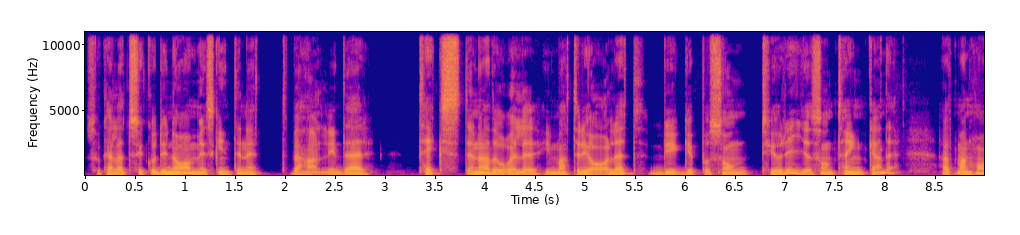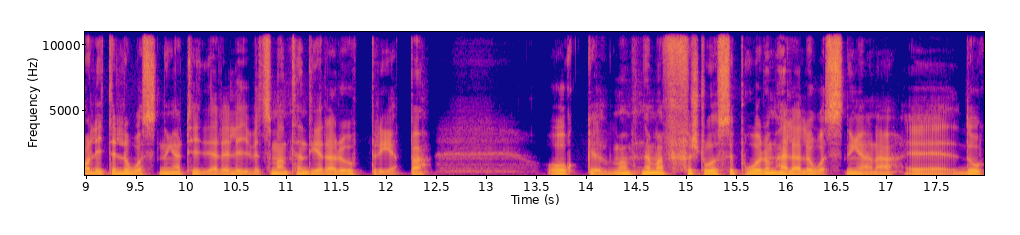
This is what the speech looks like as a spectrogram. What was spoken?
så kallad psykodynamisk internetbehandling där texterna då, eller i materialet, bygger på sån teori och sånt tänkande. Att man har lite låsningar tidigare i livet som man tenderar att upprepa. Och man, när man förstår sig på de här låsningarna, eh, då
